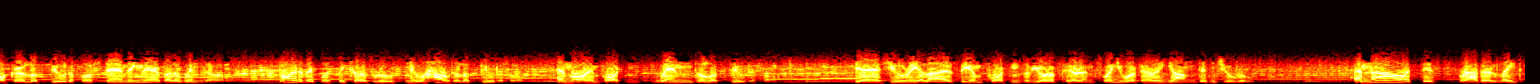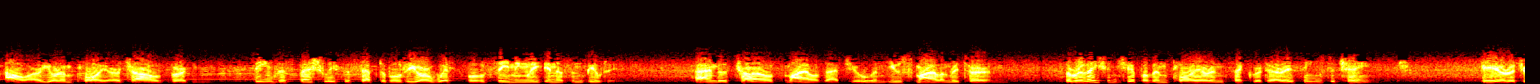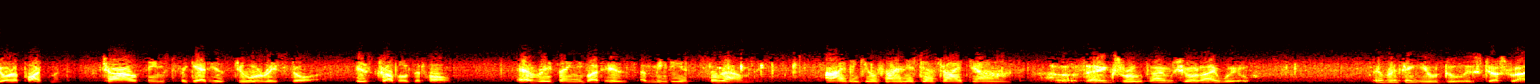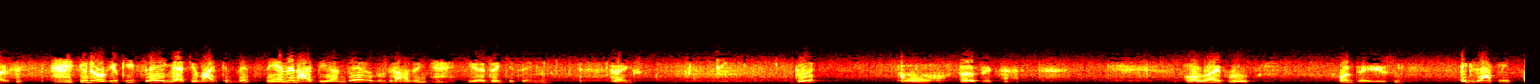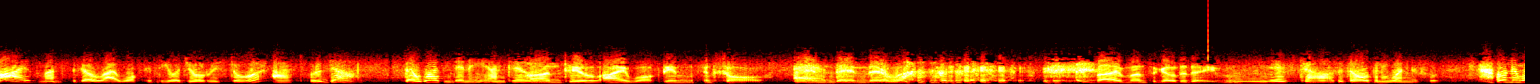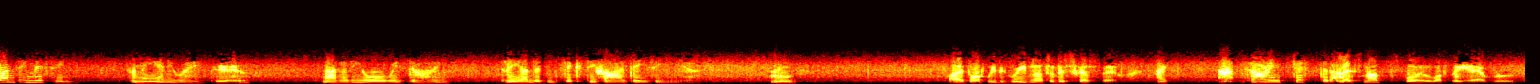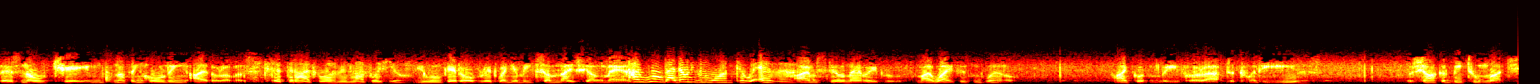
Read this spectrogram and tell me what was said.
Walker looked beautiful standing there by the window. Part of it was because Ruth knew how to look beautiful, and more important, when to look beautiful. Yes, you realized the importance of your appearance when you were very young, didn't you, Ruth? And now, at this rather late hour, your employer, Charles Burton, seems especially susceptible to your wistful, seemingly innocent beauty. And as Charles smiles at you, and you smile in return, the relationship of employer and secretary seems to change. Here at your apartment, Charles seems to forget his jewelry store, his troubles at home, everything but his immediate surroundings. I think you'll find this just right, Charles. Oh, thanks, Ruth. I'm sure I will. Everything you do is just right. you know, if you keep saying that, you might convince me, and then I'd be unbearable, darling. Here, drink your thing. Mm, thanks. Good? Oh, perfect. All right, Ruth. What day is it? Exactly five months ago, I walked into your jewelry store, asked for a job. There wasn't any until. Until I walked in and saw. And then there was. Five months ago today. Hmm? Mm, yes, Charles, it's all been wonderful. Only one thing missing. For me, anyway. Yes? Not having you always, darling. 365 days a year. Ruth? I thought we'd agreed not to discuss that. I, I'm sorry, it's just that I... Let's not spoil what we have, Ruth. There's no chains, nothing holding either of us. Except that I've fallen in love with you. You'll get over it when you meet some nice young man. I won't. I don't even want to, ever. I'm still married, Ruth. My wife isn't well. I couldn't leave her after 20 years. The shock would be too much.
